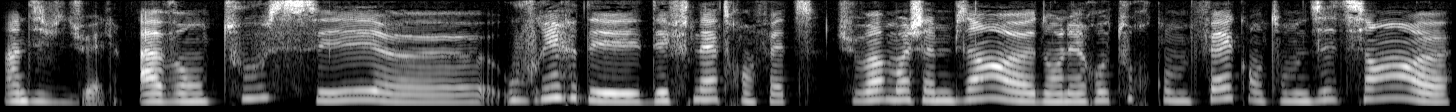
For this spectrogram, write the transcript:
individuels. Avant tout, c'est euh, ouvrir des, fenêtres en fait. Tu vois, moi j'aime bien euh, dans les retours qu'on me fait quand on me dit tiens,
